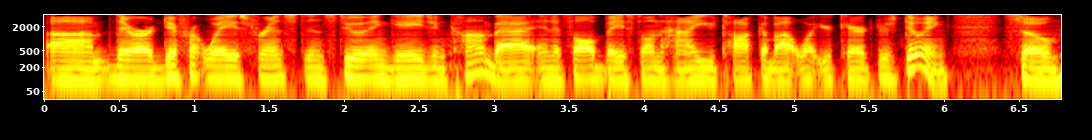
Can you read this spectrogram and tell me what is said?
Um, there are different ways, for instance, to engage in combat, and it's all based on how you talk about what your character is doing. So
